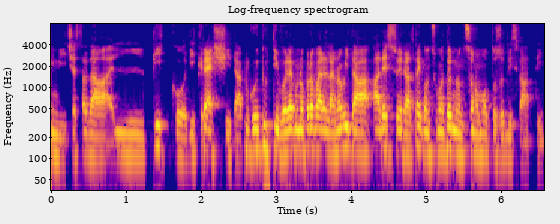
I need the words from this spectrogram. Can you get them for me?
quindi c'è stato il picco di crescita in cui tutti volevano provare la novità, adesso in realtà i consumatori non sono molto soddisfatti.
